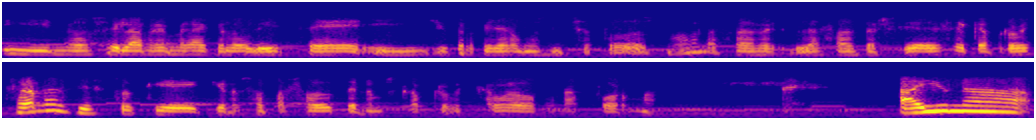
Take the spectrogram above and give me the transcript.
y no soy la primera que lo dice y yo creo que ya lo hemos dicho todos, ¿no? Las, las adversidades hay que aprovecharlas y esto que, que, nos ha pasado tenemos que aprovecharlo de alguna forma. Hay una,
